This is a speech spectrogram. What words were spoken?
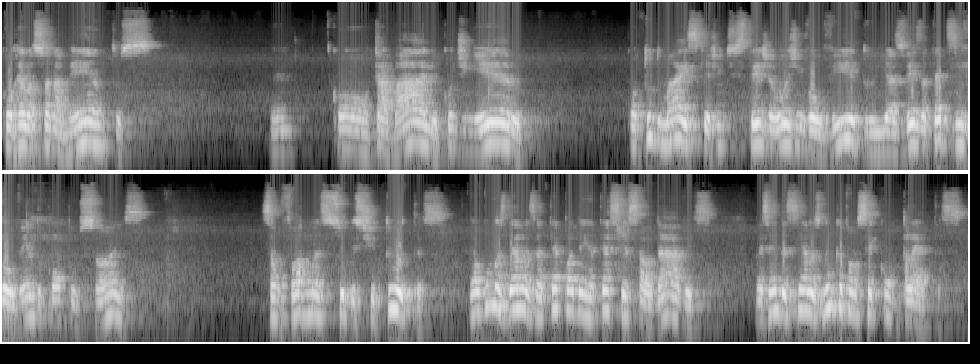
com relacionamentos, né, com trabalho, com dinheiro, com tudo mais que a gente esteja hoje envolvido e às vezes até desenvolvendo compulsões, são formas substitutas. E algumas delas até podem até ser saudáveis, mas ainda assim elas nunca vão ser completas.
